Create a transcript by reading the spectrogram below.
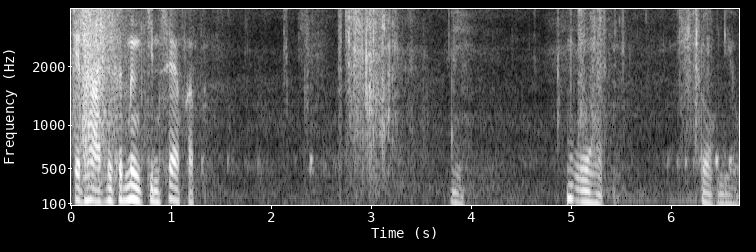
เห็ดหาดนี่ก็นึ่งกินแซ่บครับ นี่หมูครับดอกเดียว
